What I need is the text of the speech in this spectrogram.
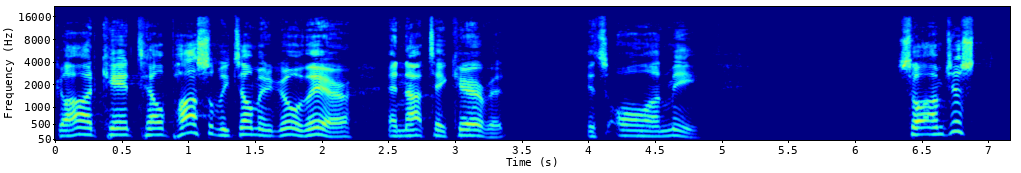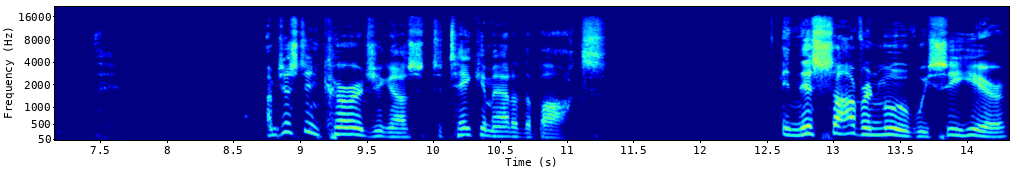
God can't tell possibly tell me to go there and not take care of it. It's all on me. So I'm just I'm just encouraging us to take him out of the box. In this sovereign move we see here,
